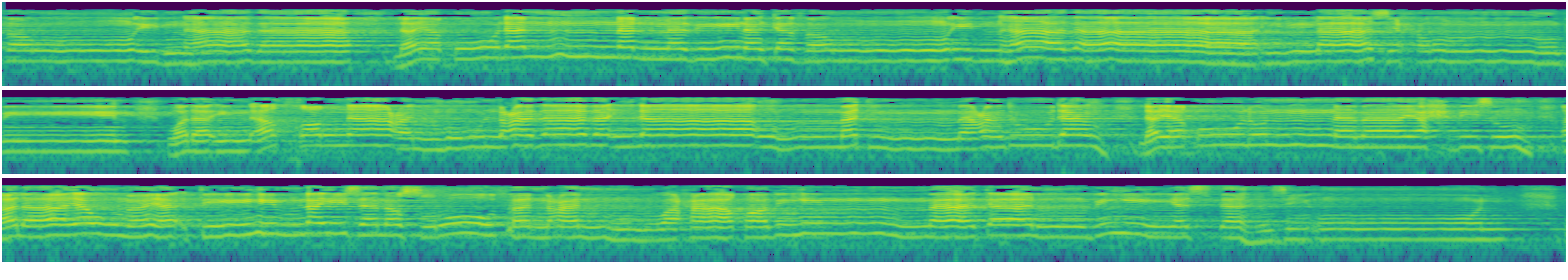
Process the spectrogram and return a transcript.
إن هذا ليقولن الذين كفروا إن هذا إلا سحر مبين ولئن أخرنا عنهم العذاب إلى أمة معدودة ليقولن ما يحبسه ألا يوم يأتيهم ليس مصروفا عنهم وحاق بهم ما كانوا به يستهزئون.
